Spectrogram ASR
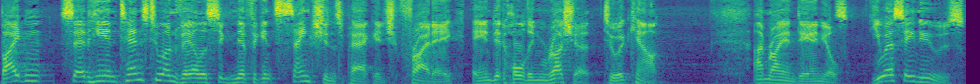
Biden said he intends to unveil a significant sanctions package Friday aimed at holding Russia to account. I'm Ryan Daniels, USA News.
